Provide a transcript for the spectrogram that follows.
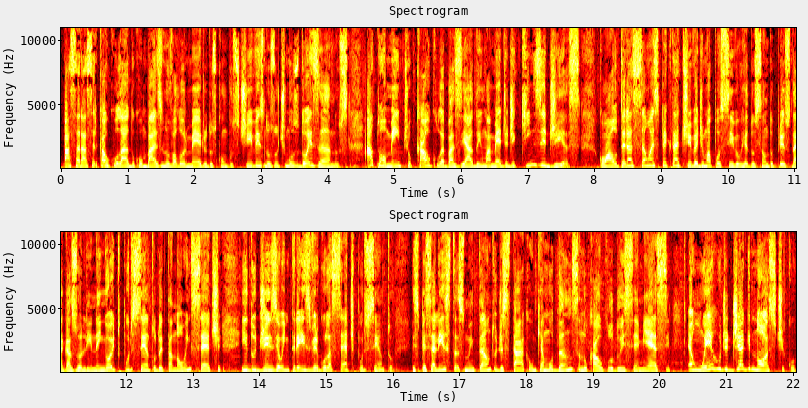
passará a ser calculado calculado com base no valor médio dos combustíveis nos últimos dois anos. Atualmente, o cálculo é baseado em uma média de 15 dias. Com a alteração, a expectativa é de uma possível redução do preço da gasolina em 8%, do etanol em 7% e do diesel em 3,7%. Especialistas, no entanto, destacam que a mudança no cálculo do ICMS é um erro de diagnóstico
